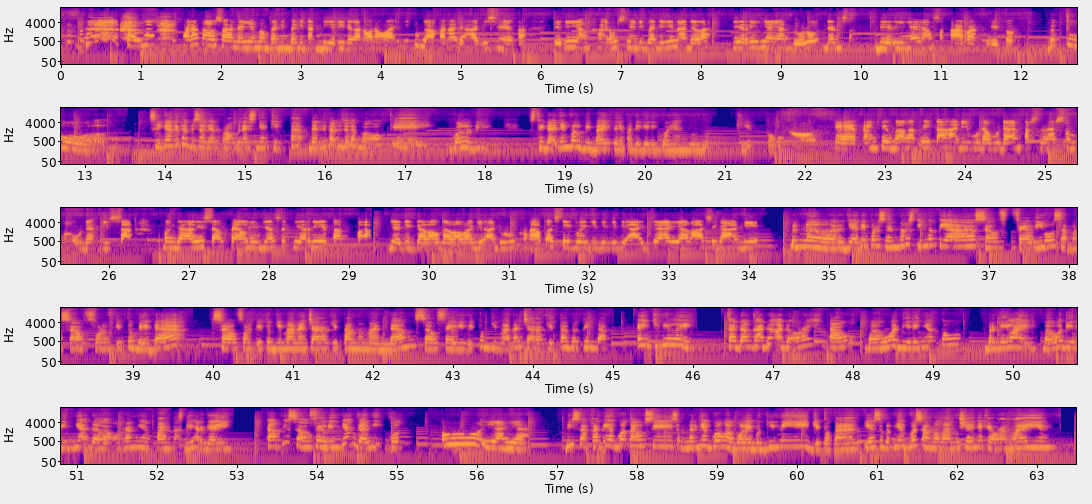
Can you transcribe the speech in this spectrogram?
Karena karena kalau seandainya membanding-bandingkan diri dengan orang lain itu nggak akan ada habisnya ya kak. Jadi yang harusnya dibandingin adalah dirinya yang dulu dan dirinya yang sekarang gitu. Betul. Sehingga kita bisa lihat progresnya kita dan kita bisa lihat bahwa oke okay, gue lebih setidaknya gue lebih baik daripada diri gue yang dulu gitu. Oke, okay, thank you banget nih Kak Hani. Mudah-mudahan personal semua udah bisa menggali self value-nya sendiri tanpa jadi galau-galau lagi. Aduh, kenapa sih gue gini-gini aja ya ngasih Kak Hani? Bener, jadi perseners inget ya self value sama self worth itu beda. Self worth itu gimana cara kita memandang, self value itu gimana cara kita bertindak. Eh gini lah, kadang-kadang ada orang yang tahu bahwa dirinya tuh bernilai bahwa dirinya adalah orang yang pantas dihargai. Tapi self value-nya nggak ngikut. Oh iya iya. Bisa kan? Ya gue tahu sih sebenarnya gue nggak boleh begini gitu kan? Ya sebenarnya gue sama manusianya kayak orang lain.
